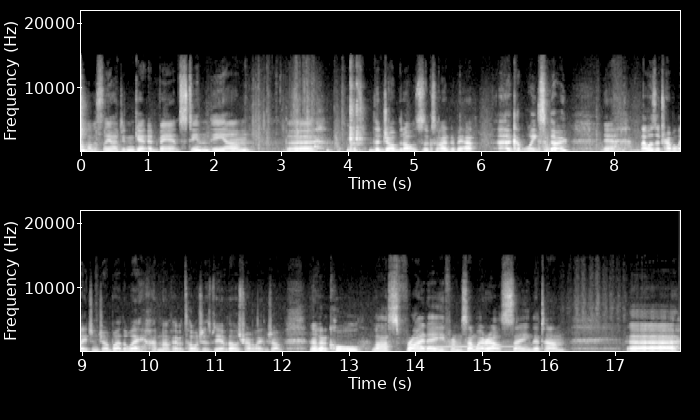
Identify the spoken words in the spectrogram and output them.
Obviously, I didn't get advanced in the um the the, the job that I was excited about a couple weeks ago. Yeah, that was a travel agent job, by the way. I don't know if I ever told you this, but yeah, that was a travel agent job. And I got a call last Friday from somewhere else saying that um, uh,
